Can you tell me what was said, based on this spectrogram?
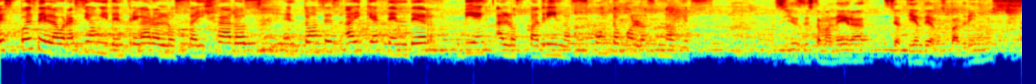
Después de la oración y de entregar a los ahijados, entonces hay que atender bien a los padrinos junto con los novios. Así es, de esta manera se atiende a los padrinos,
